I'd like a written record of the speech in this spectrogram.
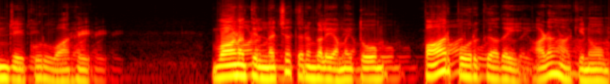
என்றே கூறுவார்கள். வானத்தில் நட்சத்திரங்களை அமைத்தோம் பார்ப்போருக்கு அதை அழகாக்கினோம்.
